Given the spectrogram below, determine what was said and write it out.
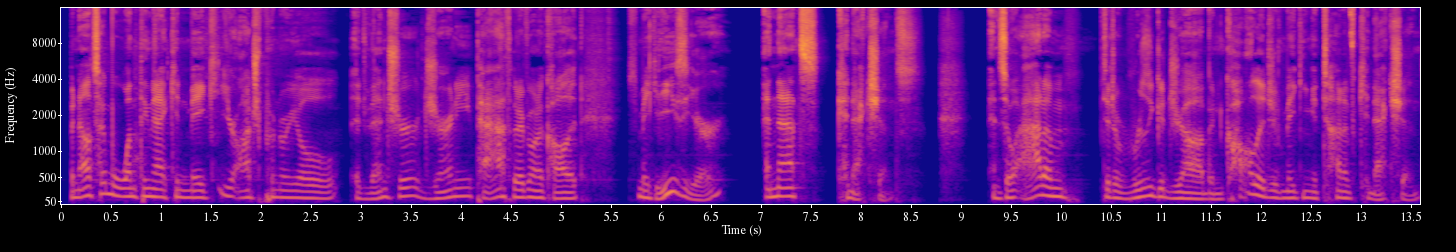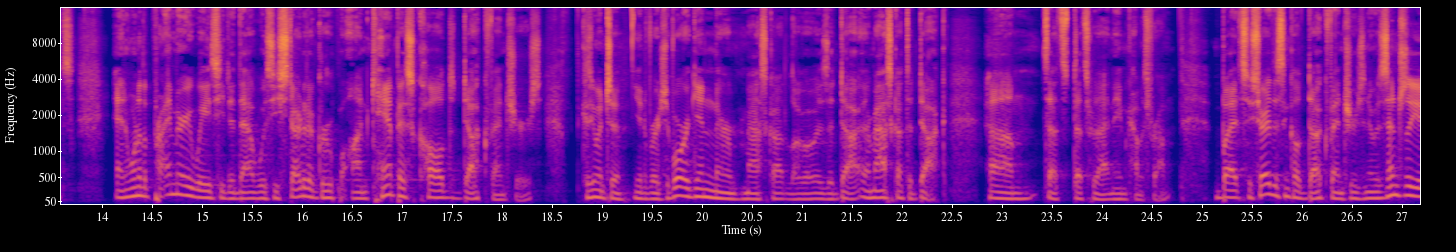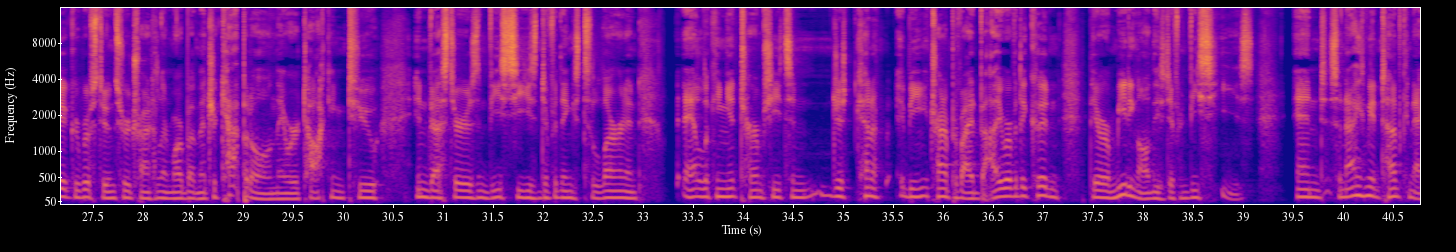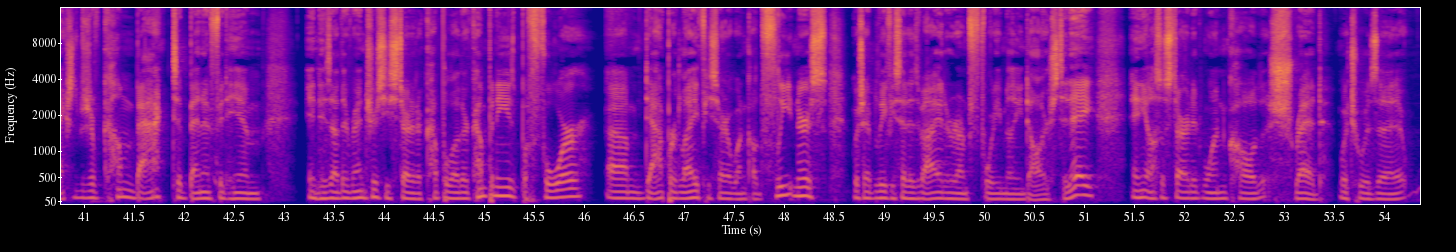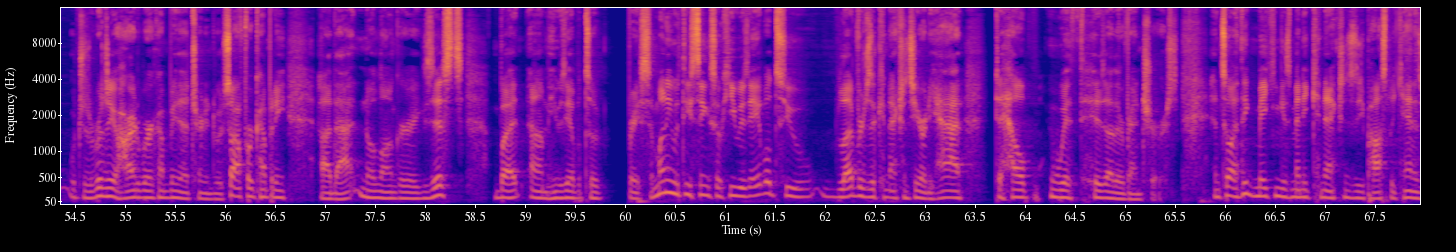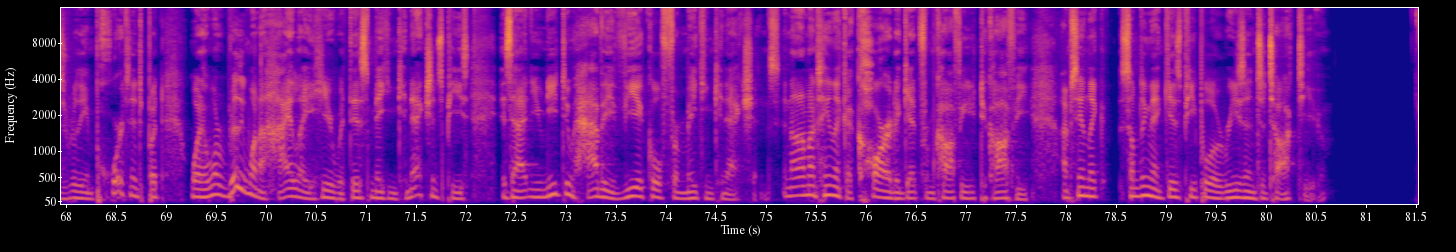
But now let's talk about one thing that can make your entrepreneurial adventure, journey, path, whatever you want to call it, to make it easier. And that's connections. And so Adam did a really good job in college of making a ton of connections. And one of the primary ways he did that was he started a group on campus called Duck Ventures because he went to University of Oregon. Their mascot logo is a duck. Their mascot's a duck. Um, so that's that's where that name comes from. But so he started this thing called Duck Ventures, and it was essentially a group of students who were trying to learn more about venture capital, and they were talking to investors and VCs and different things to learn and and looking at term sheets and just kind of being trying to provide value wherever they could. And they were meeting all these different VCs. And so now he's made a ton of connections, which have come back to benefit him in his other ventures. He started a couple other companies before um, Dapper Life. He started one called Fleet Nurse, which I believe he said is valued at around forty million dollars today. And he also started one called Shred, which was a which was originally a hardware company that turned into a software company uh, that no longer exists. But um, he was able to raise some money with these things. So he was able to leverage the connections he already had to help with his other ventures. And so I think making as many connections as you possibly can is really important. But what I really want to highlight here with this making connections piece is that you need to have a vehicle for making connections. And I'm not saying like a car to get from coffee to coffee. I'm saying like something that gives people a reason to talk to you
